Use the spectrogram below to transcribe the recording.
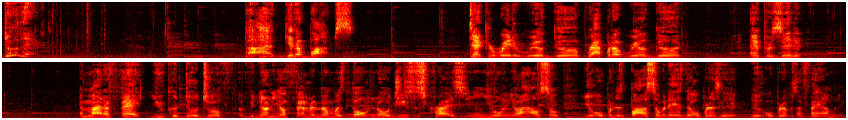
Do that. Buy, get a box, decorate it real good, wrap it up real good, and present it. And matter of fact, you could do it to a, if none of your family members don't know Jesus Christ, and you in your household, you open this box some days, they open it, you open up as a family.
